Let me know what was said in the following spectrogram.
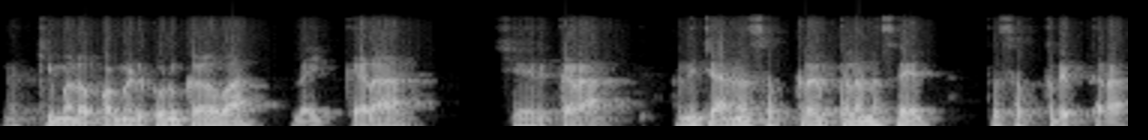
नक्की मला कॉमेंट करून कळवा लाईक करा शेअर करा. आणि चॅनल सबस्क्राईब केला नसेल तर सबस्क्राईब करा.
